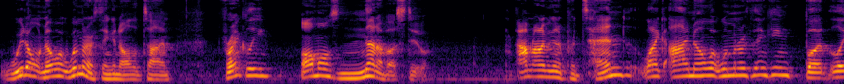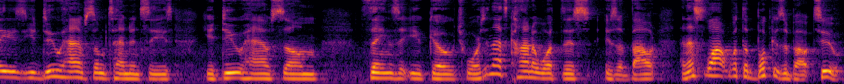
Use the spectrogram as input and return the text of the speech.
we don't know what women are thinking all the time. Frankly, almost none of us do. I'm not even going to pretend like I know what women are thinking, but ladies, you do have some tendencies. You do have some things that you go towards, and that's kind of what this is about. And that's a lot what the book is about, too.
